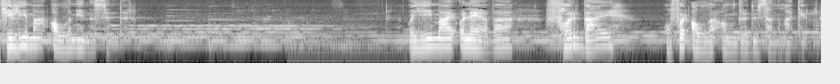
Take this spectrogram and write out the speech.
Tilgi meg alle mine synder. Og gi meg å leve for deg og for alle andre du sender meg til.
